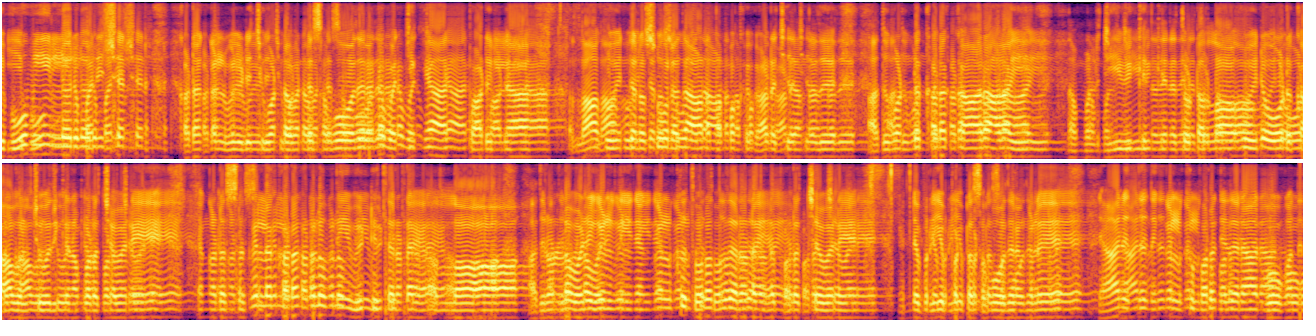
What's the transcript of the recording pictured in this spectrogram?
ഈ ഭൂമിയിൽ ഒരു മനുഷ്യൻ കടങ്ങൾ മേടിച്ചുകൊണ്ട് അവന്റെ സഹോദരനെ വഞ്ചിക്കാൻ പാടില്ല. അള്ളാഹുവിന്റെ റസൂൽ അതാണ് നമുക്ക് കാണിച്ചു തന്നത്. അതുകൊണ്ട് കടക്കാരായി നമ്മൾ ജീവിക്കുന്നതിന് തൊട്ട് അള്ളാഹുവിനോട് കാവൽ ചോദിക്കണം പടച്ചവനെ ഞങ്ങളുടെ സകല കടകളും നീ വീട്ടിൽ തരണേ അല്ലാ അതിനുള്ള വഴികൾ നീ ഞങ്ങൾക്ക് തുറന്നു തരണേ പടച്ചവനെ എന്റെ പ്രിയപ്പെട്ട സഹോദരങ്ങളെ ഞാൻ ഇന്ന് നിങ്ങൾക്ക് പറഞ്ഞു തരാൻ പോകുന്ന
